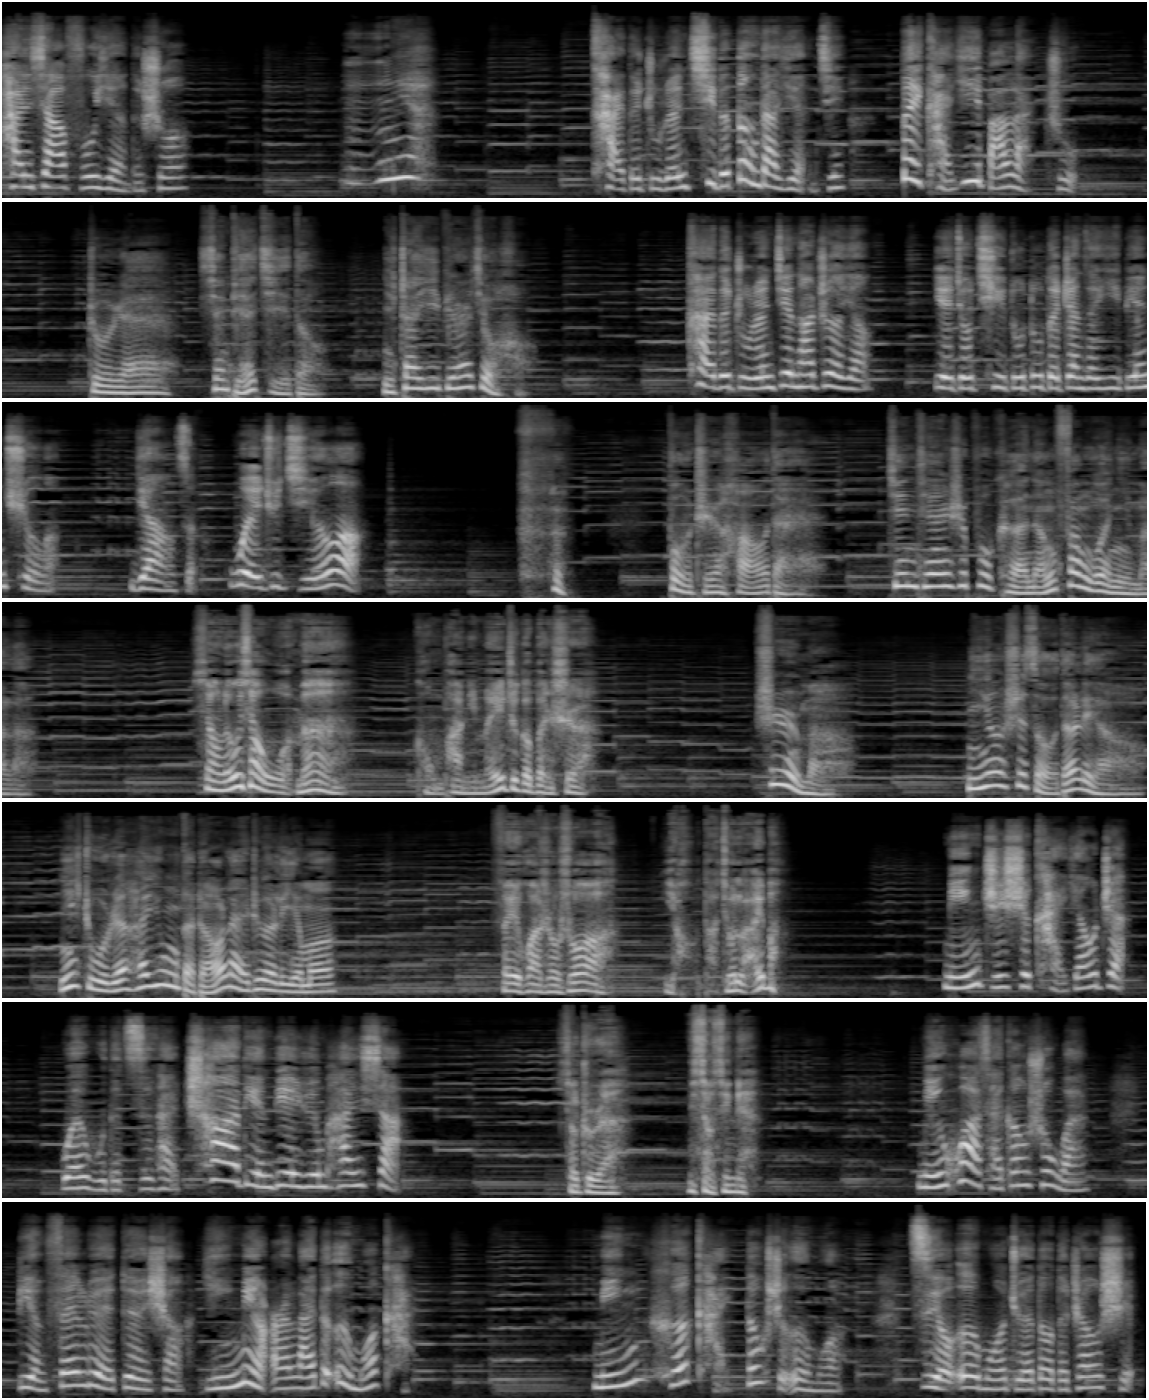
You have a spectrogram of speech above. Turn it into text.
潘夏敷衍的说。你……凯的主人气得瞪大眼睛。被凯一把揽住，主人先别激动，你站一边就好。凯的主人见他这样，也就气嘟嘟的站在一边去了，样子委屈极了。哼，不知好歹，今天是不可能放过你们了。想留下我们，恐怕你没这个本事。是吗？你要是走得了。你主人还用得着来这里吗？废话少说，要打就来吧。明指使凯腰站，威武的姿态差点电晕潘夏。小主人，你小心点。明话才刚说完，便飞掠对上迎面而来的恶魔凯。明和凯都是恶魔，自有恶魔决斗的招式，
